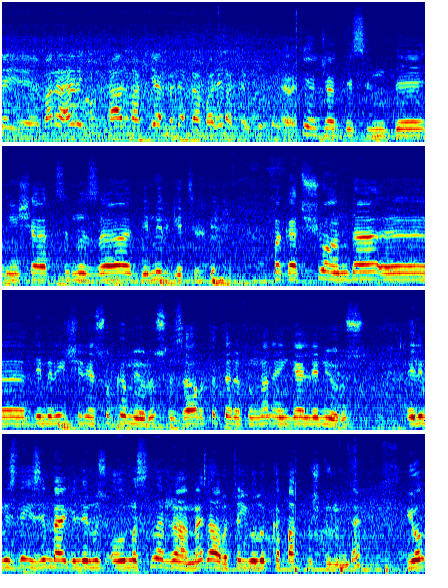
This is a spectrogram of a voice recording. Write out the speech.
E, bana herhangi bir talimat gelmeden ben bariyer açamam. Türkiye Caddesi'nde inşaatımıza demir getirdik. Fakat şu anda e, demiri içeriye sokamıyoruz. Zabıta tarafından engelleniyoruz. Elimizde izin belgelerimiz olmasına rağmen zabıta yolu kapatmış durumda. Yol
